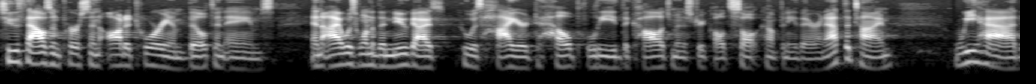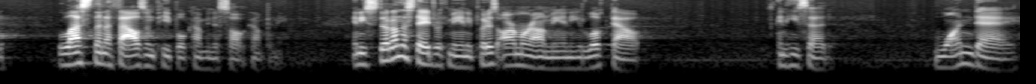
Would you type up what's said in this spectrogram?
2,000 person auditorium built in Ames. And I was one of the new guys who was hired to help lead the college ministry called Salt Company there. And at the time, we had less than a thousand people coming to Salt Company. And he stood on the stage with me and he put his arm around me and he looked out and he said, One day,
